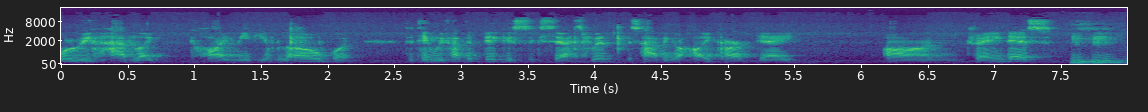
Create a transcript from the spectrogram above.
where we've had like high, medium, low, but the thing we've had the biggest success with is having a high carb day on training days Mm-hmm.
